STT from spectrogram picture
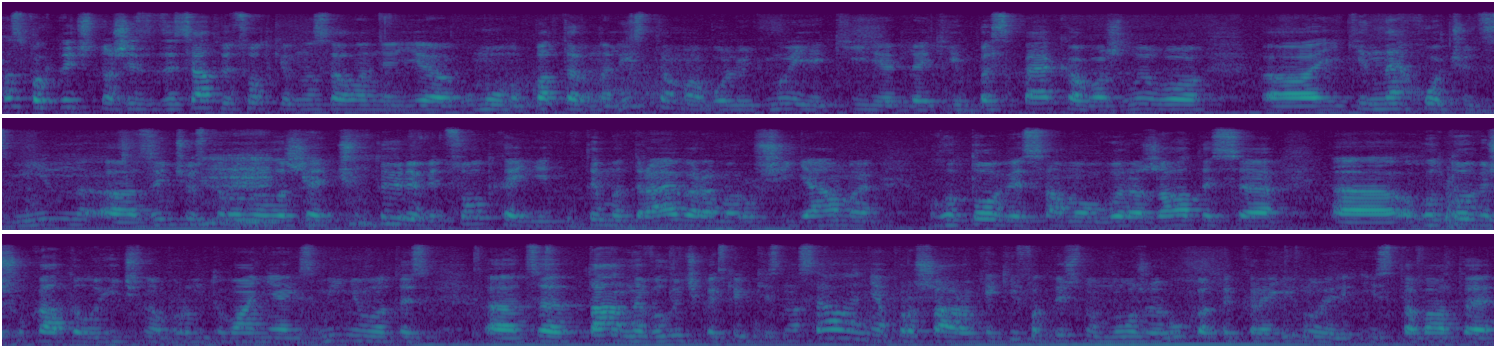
нас фактично 60% населення є умовно патерналістами або людьми, які для яких безпека важливо, е, які не хочуть змін. Е, З іншої сторони, лише 4% є тими драйверами, рушіями, готові самовиражатися, е, готові шукати логічне обґрунтування, як змінюватись. Це та невеличка кількість населення, прошарок, який фактично може рухати країною і ставати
